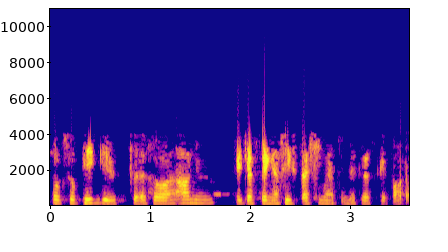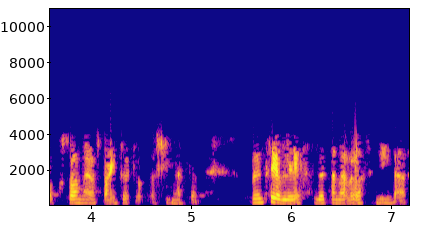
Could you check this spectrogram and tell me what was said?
såg så pigg ut så ja, nu fick jag springa sista kilometern i tröskelfart också när jag sprang 38 kilometer. Men en trevlig liten överraskning där.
